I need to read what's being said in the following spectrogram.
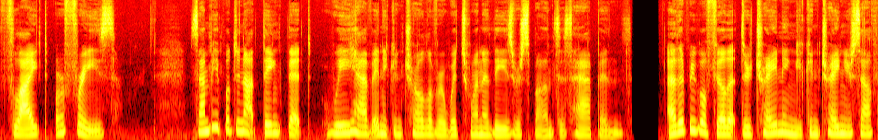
flight, or freeze. Some people do not think that we have any control over which one of these responses happens. Other people feel that through training, you can train yourself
